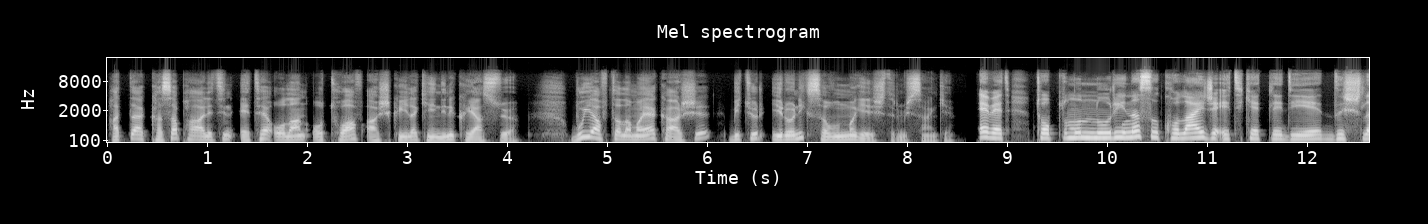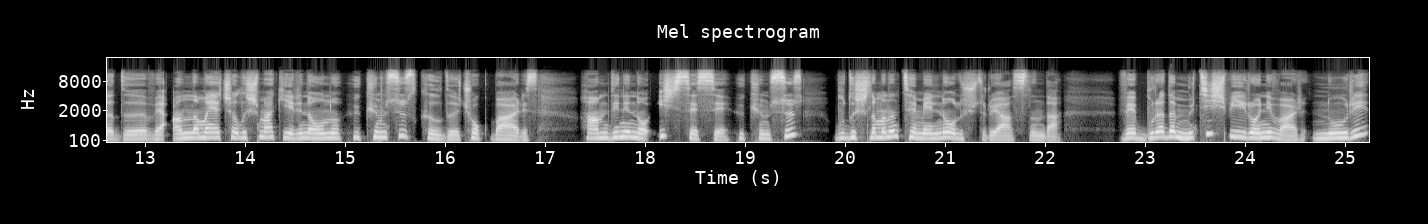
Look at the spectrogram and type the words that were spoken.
Hatta kasap Halit'in ete olan o tuhaf aşkıyla kendini kıyaslıyor. Bu yaftalamaya karşı bir tür ironik savunma geliştirmiş sanki. Evet, toplumun Nuri'yi nasıl kolayca etiketlediği, dışladığı ve anlamaya çalışmak yerine onu hükümsüz kıldığı çok bariz. Hamdi'nin o iş sesi hükümsüz, bu dışlamanın temelini oluşturuyor aslında. Ve burada müthiş bir ironi var. Nuri,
